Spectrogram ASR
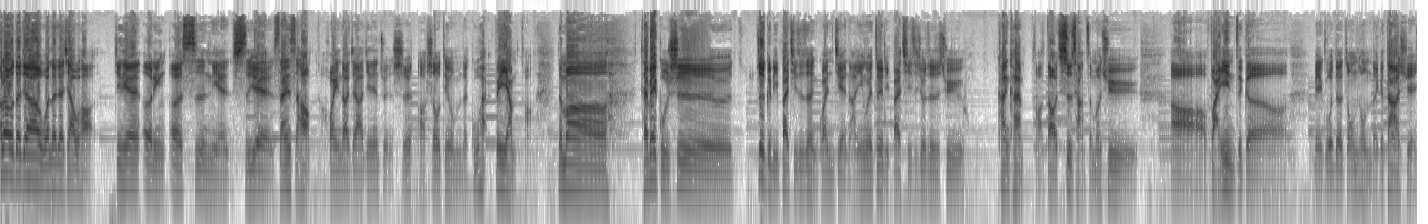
Hello，大家午安，大家下午好。今天二零二四年十月三十号，欢迎大家今天准时啊收听我们的股海飞扬啊。那么台北股市这个礼拜其实是很关键啊，因为这个礼拜其实就是去看看啊，到市场怎么去啊反映这个美国的总统的一个大选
